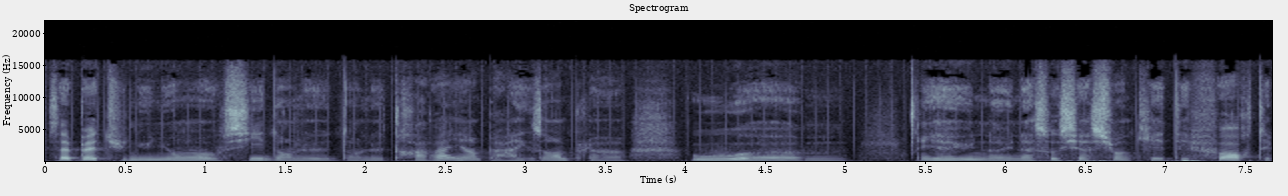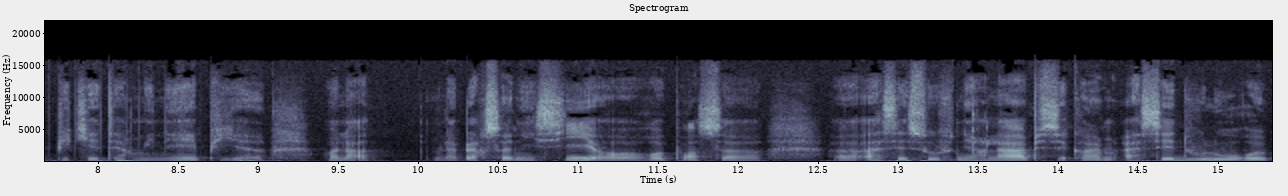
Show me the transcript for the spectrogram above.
Ça peut être une union aussi dans le dans le travail, hein, par exemple, euh, où il y a une, une association qui était forte et puis qui est terminée, et puis voilà la personne ici euh, repense euh, euh, à ces souvenirs-là, puis c'est quand même assez douloureux.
